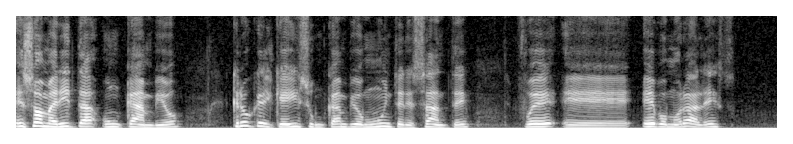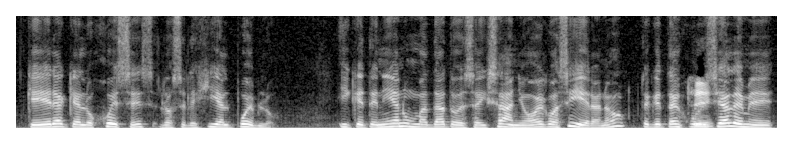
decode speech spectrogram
Eso amerita un cambio. Creo que el que hizo un cambio muy interesante fue eh, Evo Morales, que era que a los jueces los elegía el pueblo y que tenían un mandato de seis años o algo así era, ¿no? Usted que está en Sí. judiciales me...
